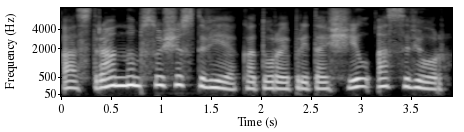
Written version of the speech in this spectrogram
о странном существе, которое притащил Освер.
